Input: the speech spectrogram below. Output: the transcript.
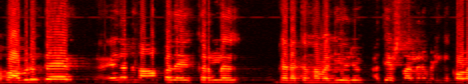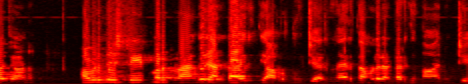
അപ്പൊ അവിടുത്തെ ഏതാണ്ട് നാൽപ്പത് ഏക്കറിൽ കിടക്കുന്ന വലിയൊരു അത്യാവശ്യം നല്ലൊരു മെഡിക്കൽ കോളേജാണ്. അവിടുത്തെ സ്റ്റേറ്റ് മാർക്ക് റാങ്ക് രണ്ടായിരത്തി അറുന്നൂറ്റി ആയിരുന്നു. നേരത്തെ നമ്മൾ രണ്ടായിരത്തി നാനൂറ്റി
